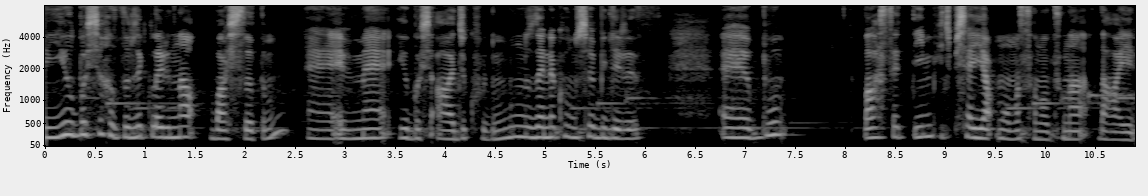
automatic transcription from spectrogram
yılbaşı hazırlıklarına başladım. Ee, evime yılbaşı ağacı kurdum. Bunun üzerine konuşabiliriz. Ee, bu bahsettiğim hiçbir şey yapmama sanatına dair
